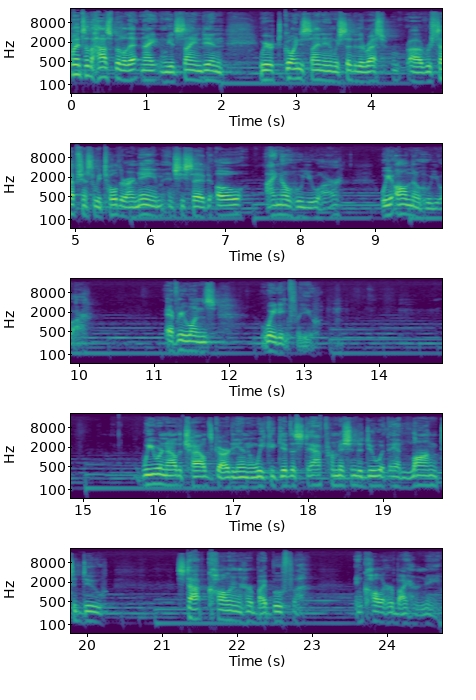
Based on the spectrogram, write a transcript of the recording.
went to the hospital that night, and we had signed in. We were going to sign in, and we said to the rest, uh, receptionist, we told her our name, and she said, Oh, I know who you are. We all know who you are. Everyone's waiting for you. We were now the child's guardian, and we could give the staff permission to do what they had longed to do stop calling her by Bufa and call her by her name.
